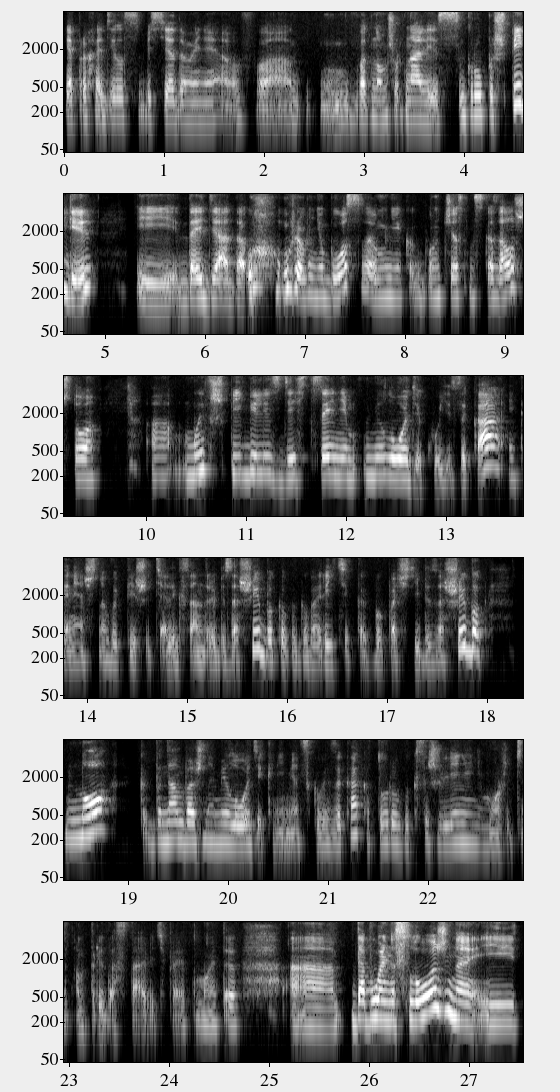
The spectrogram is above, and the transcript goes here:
Я проходила собеседование в, в одном журнале из группы «Шпигель», и дойдя до уровня босса, мне как бы он честно сказал, что а, мы в Шпигеле здесь ценим мелодику языка, и, конечно, вы пишете Александра без ошибок, и вы говорите как бы почти без ошибок, но как бы нам важна мелодика немецкого языка, которую вы, к сожалению, не можете нам предоставить. Поэтому это а, довольно сложно. И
